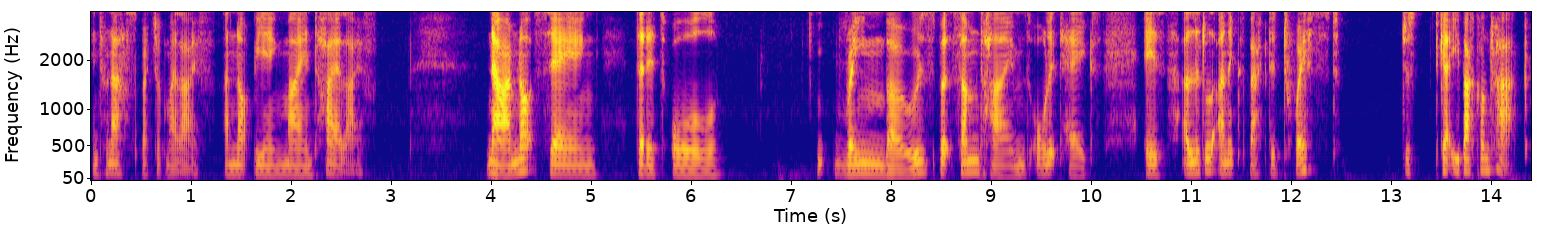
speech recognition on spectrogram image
into an aspect of my life and not being my entire life. Now, I'm not saying that it's all rainbows, but sometimes all it takes is a little unexpected twist just to get you back on track.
